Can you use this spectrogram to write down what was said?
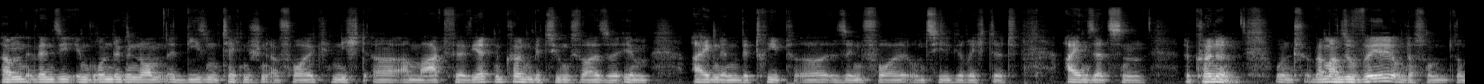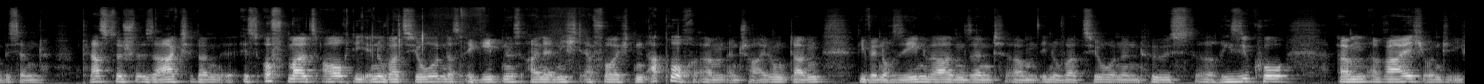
ähm, wenn sie im Grunde genommen diesen technischen Erfolg nicht äh, am Markt verwerten können, beziehungsweise im eigenen Betrieb äh, sinnvoll und zielgerichtet einsetzen können. Und wenn man so will, und das so, so ein bisschen plastisch sagt, dann ist oftmals auch die Innovation das Ergebnis einer nicht erfolgten Abbruchentscheidung. dann, wie wir noch sehen werden, sind ähm, Innovationen höchst äh, risikoreich und ich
